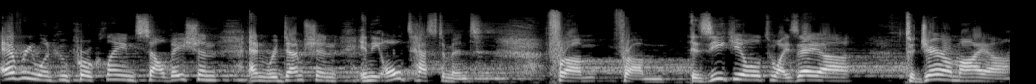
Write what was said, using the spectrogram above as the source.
everyone who proclaimed salvation and redemption in the Old Testament, from, from Ezekiel to Isaiah to Jeremiah,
